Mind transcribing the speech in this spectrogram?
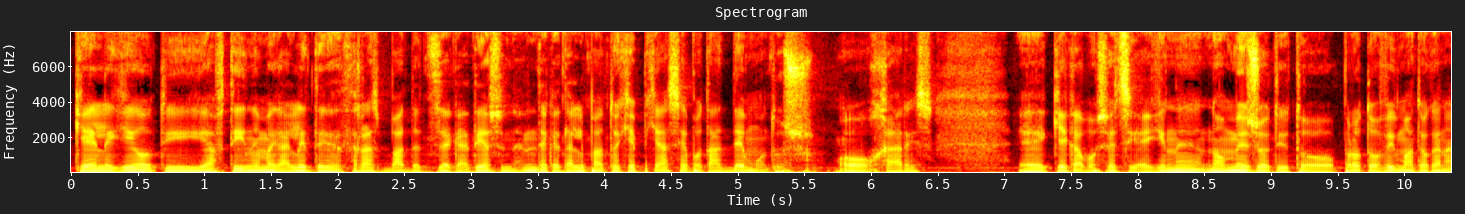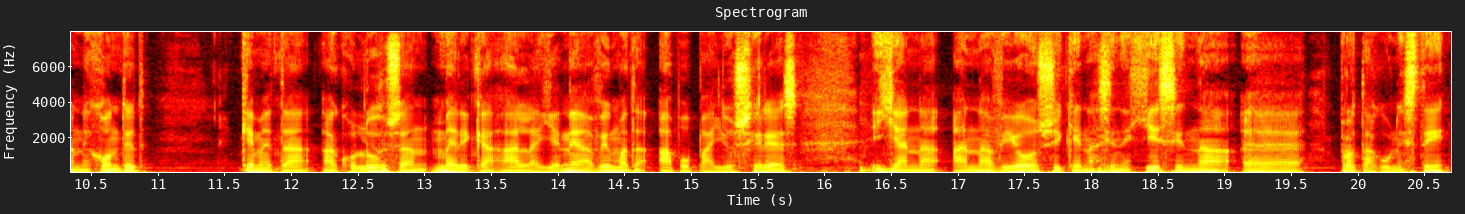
και έλεγε ότι αυτή είναι η μεγαλύτερη thrash μπάντα της δεκαετίας του 90 κτλ. Το είχε πιάσει από τα demo τους ο Χάρης ε, και κάπως έτσι έγινε. Νομίζω ότι το πρώτο βήμα το έκαναν οι Haunted και μετά ακολούθησαν μερικά άλλα γενναία βήματα από παλιοσυρές για να αναβιώσει και να συνεχίσει να ε, πρωταγωνιστεί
